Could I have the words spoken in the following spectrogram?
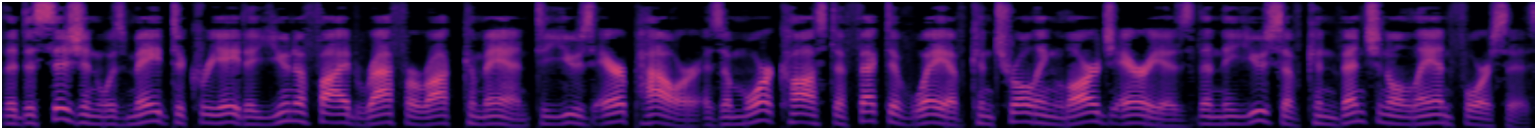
the decision was made to create a unified RAF Iraq command to use air power as a more cost-effective way of controlling large areas than the use of conventional land forces.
